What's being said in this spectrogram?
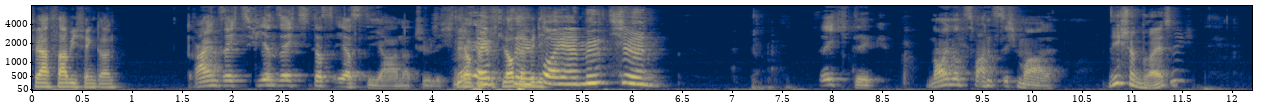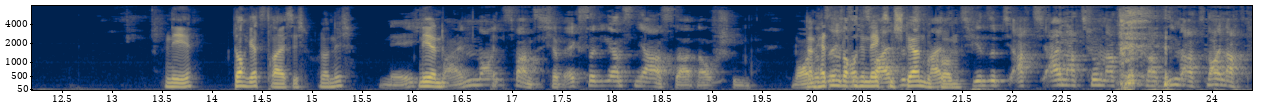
Ja, Fabi fängt an. 63, 64 das erste Jahr natürlich. Ne? ich glaub, da FC bin ich- Bayern München. Richtig. 29 Mal. Nicht schon 30? Nee. Doch, jetzt 30, oder nicht? Nee, ich Nee, meine 29. Ich habe extra die ganzen Jahresdaten aufgeschrieben. Dann hätten wir doch auch den nächsten Stern bekommen. 74, 80, 81, 85, 86, 87, 89,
